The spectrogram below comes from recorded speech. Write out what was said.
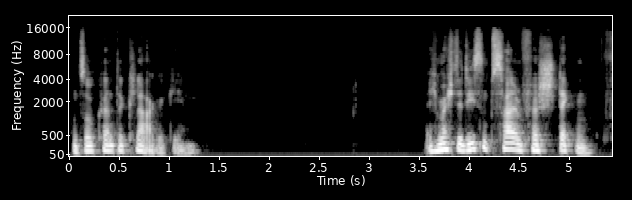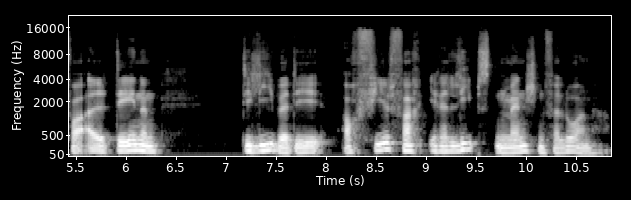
Und so könnte Klage gehen. Ich möchte diesen Psalm verstecken vor all denen, die Liebe, die auch vielfach ihre liebsten Menschen verloren haben.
